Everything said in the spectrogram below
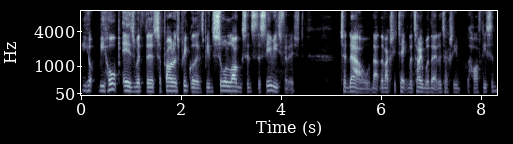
the hope is with the Sopranos prequel, it's been so long since the series finished to now that they've actually taken the time with it and it's actually half decent.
